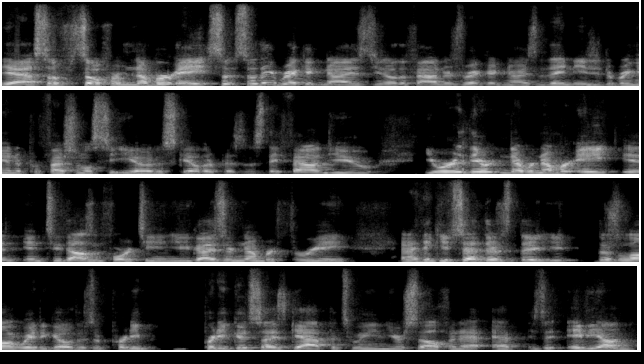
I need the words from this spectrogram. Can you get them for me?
Yeah, so so from number eight, so so they recognized, you know, the founders recognized that they needed to bring in a professional CEO to scale their business. They found you. You were they were, they were number eight in in 2014. You guys are number three, and I think you said there's there you, there's a long way to go. There's a pretty pretty good sized gap between yourself and is it Evian?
